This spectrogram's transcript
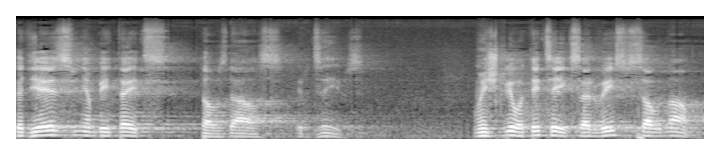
kad Jēzus viņam bija teicis, tavs dēls ir dzīvs. Un viņš kļuva ticīgs ar visu savu namu.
